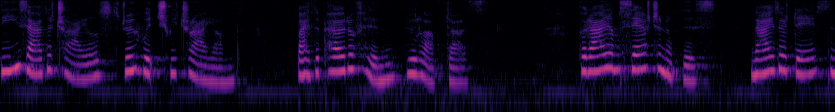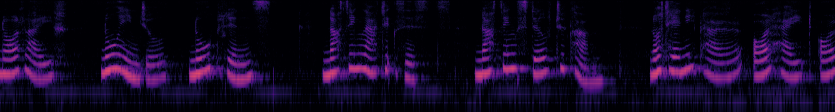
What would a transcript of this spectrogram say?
These are the trials through which we triumph by the power of Him who loved us. For I am certain of this neither death nor life, no angel, no prince, nothing that exists, nothing still to come, not any power or height or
